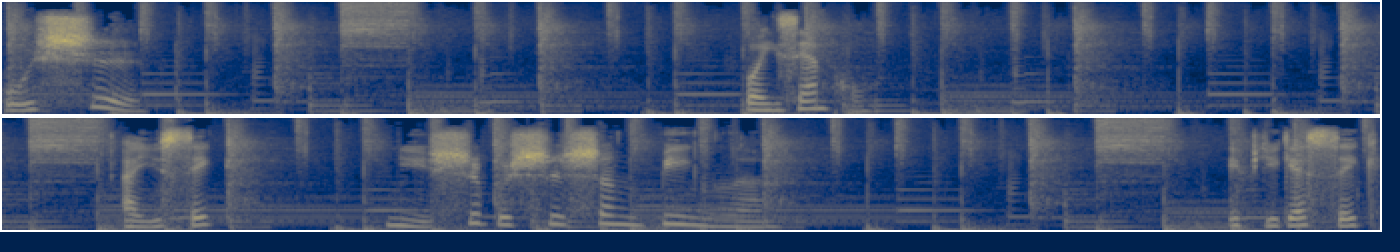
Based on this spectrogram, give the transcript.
不是 For example, Are you sick? 你是不是生病了? If you get sick,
